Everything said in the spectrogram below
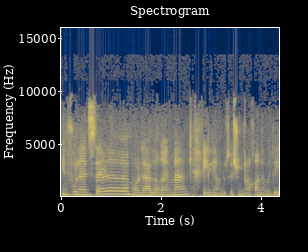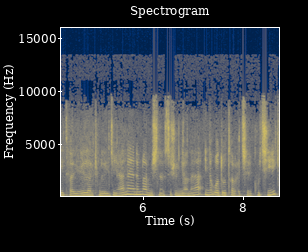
اینفلوئنسر مورد علاقه من که خیلی هم دوستشون دارم خانواده ایتالیایی لاکمیلیجیانه نمی‌دونم میشناسیشون یا نه اینا با دو تا بچه کوچیک.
